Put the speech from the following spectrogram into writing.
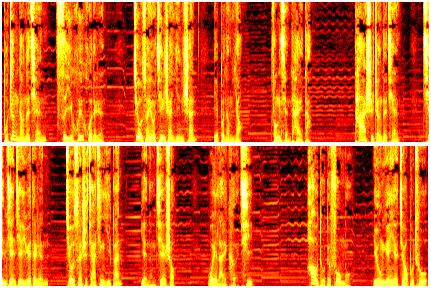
不正当的钱肆意挥霍的人，就算有金山银山。也不能要，风险太大。踏实挣的钱，勤俭节约的人，就算是家境一般，也能接受，未来可期。好赌的父母，永远也教不出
